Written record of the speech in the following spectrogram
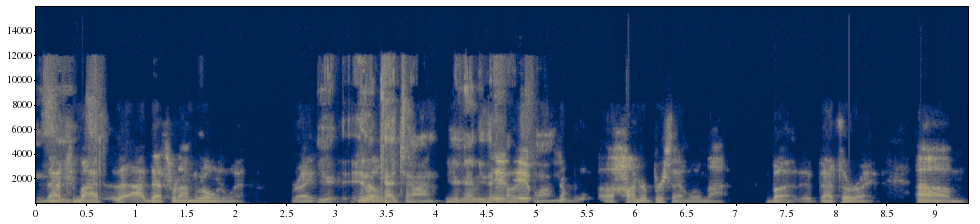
That's my. uh, That's what I'm going with. Right. You, it'll So- catch on. You're gonna be the It, first it one. a hundred percent will not, but that's all right. Um,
